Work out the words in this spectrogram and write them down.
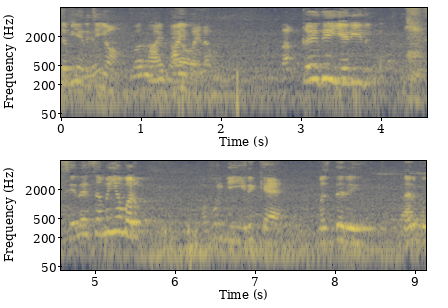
சமயம் என்ன செய்யும்? நாய் பாயிலா வரும். வக்கது எரியுது சில சமயம் வரும். மஃபூல் பிஹி இருக்க மஸ்தரு லர்பு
